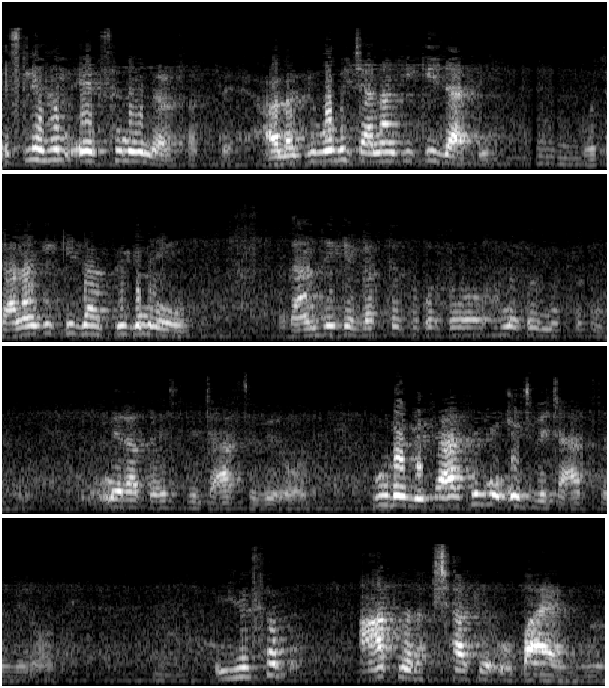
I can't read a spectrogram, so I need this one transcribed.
इसलिए हम एक से नहीं लड़ सकते हालाँकि वो भी चालाकी की जाती है। वो चालाकी की जाती कि नहीं? गांधी के व्यक्तित्व को तो हमें कोई मतलब नहीं मेरा तो इस विचार से विरोध है। पूरे विचार से नहीं इस विचार से विरोध है। ये सब आत्मरक्षा के उपाय हुए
